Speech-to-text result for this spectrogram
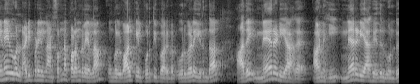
இணைவுகள் அடிப்படையில் நான் சொன்ன பலன்களை எல்லாம் உங்கள் வாழ்க்கையில் பொருத்தி பாருங்கள். ஒருவேளை இருந்தால் அதை நேரடியாக அணுகி நேரடியாக எதிர்கொண்டு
